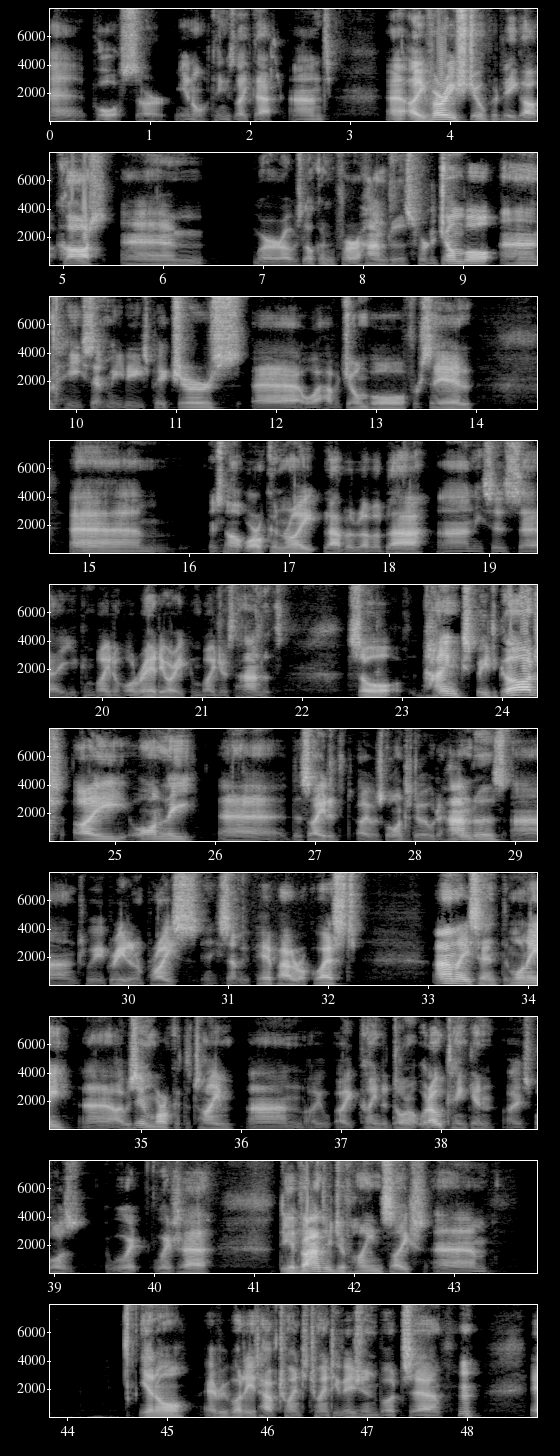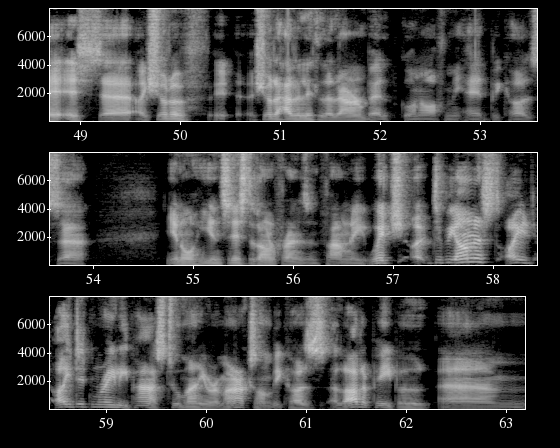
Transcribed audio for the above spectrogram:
uh, posts or you know things like that. And uh, I very stupidly got caught um, where I was looking for handles for the jumbo, and he sent me these pictures. Uh, oh, I have a jumbo for sale. Um, it's not working right. Blah blah blah blah blah. And he says uh, you can buy the whole radio, or you can buy just the handles. So thanks be to God, I only uh, decided I was going to do the handles and we agreed on a price. And he sent me a PayPal request and I sent the money. Uh, I was in work at the time and I, I kind of done it without thinking, I suppose, with, with uh, the advantage of hindsight. Um, you know, everybody'd have 2020 vision, but uh, it, it's uh, I should have I should have had a little alarm bell going off in my head because uh, you know, he insisted on friends and family, which, uh, to be honest, I, I didn't really pass too many remarks on because a lot of people, um,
